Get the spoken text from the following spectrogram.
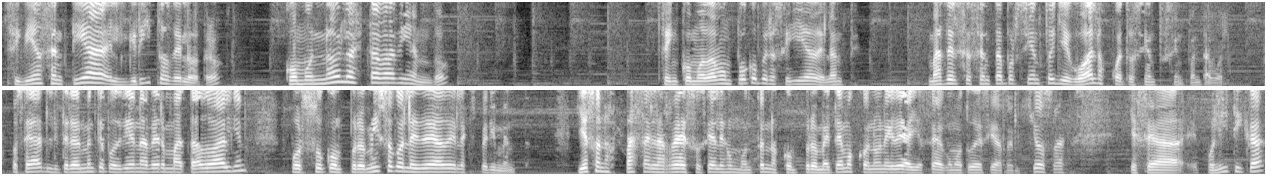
si bien sentía el grito del otro, como no lo estaba viendo, se incomodaba un poco pero seguía adelante. Más del 60% llegó a los 450 vuelos. O sea, literalmente podrían haber matado a alguien por su compromiso con la idea del experimento. Y eso nos pasa en las redes sociales un montón, nos comprometemos con una idea, ya sea como tú decías, religiosa, que sea eh, política,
